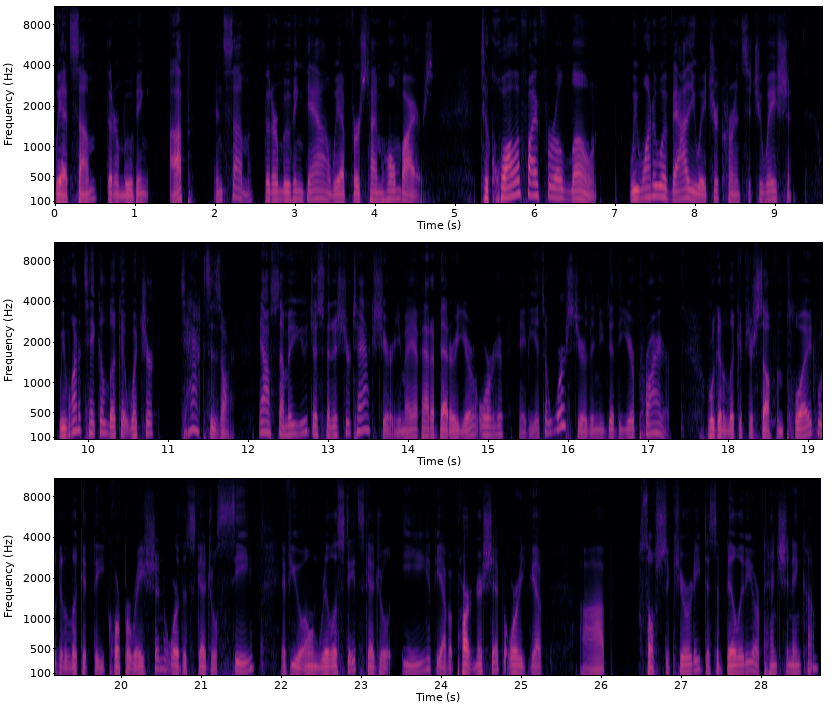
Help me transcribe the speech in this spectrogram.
We had some that are moving up and some that are moving down. We have first time home buyers. To qualify for a loan, we want to evaluate your current situation. We want to take a look at what your taxes are. Now, some of you just finished your tax year. You may have had a better year, or maybe it's a worse year than you did the year prior. We're going to look if you're self employed. We're going to look at the corporation or the Schedule C. If you own real estate, Schedule E. If you have a partnership, or if you have uh, Social Security, disability, or pension income.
